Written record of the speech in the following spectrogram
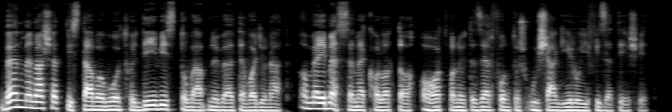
Ben Menashet tisztában volt, hogy Davis tovább növelte vagyonát, amely messze meghaladta a 65 ezer fontos újságírói fizetését.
